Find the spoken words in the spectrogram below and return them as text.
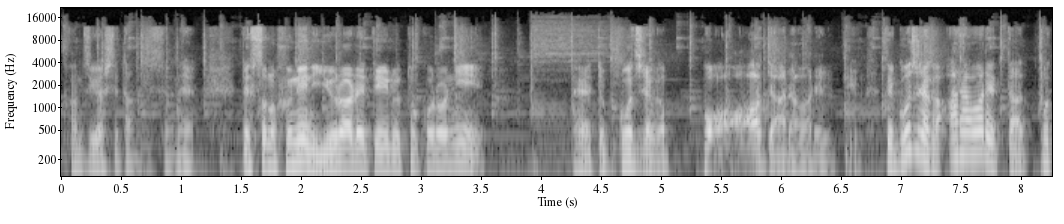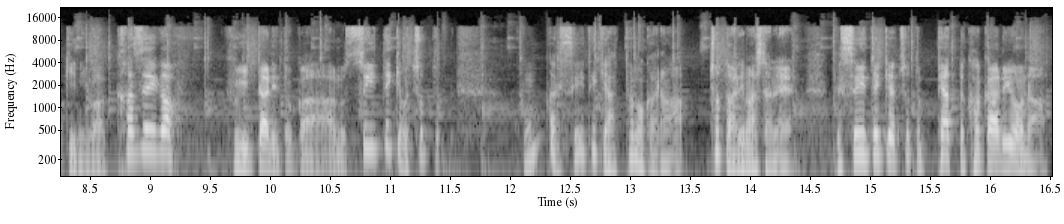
感じがしてたんですよね。で、その船に揺られているところに、えーと、ゴジラがボーって現れるっていう。で、ゴジラが現れた時には風が吹いたりとか、あの水滴もちょっと、今回水滴あったのかな？ちょっとありましたね。で水滴はちょっとピャッとかかるような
